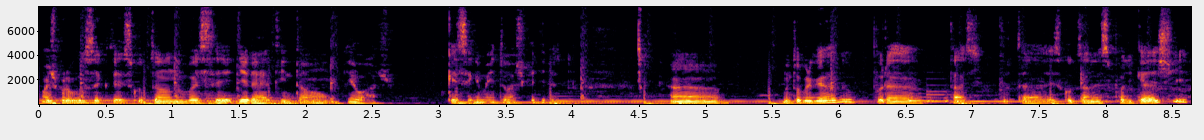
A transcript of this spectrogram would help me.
Mas pra você que tá escutando, vai ser direto, então eu acho. Porque segmento eu acho que é direto. Uh, muito obrigado por estar tá, tá escutando esse podcast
